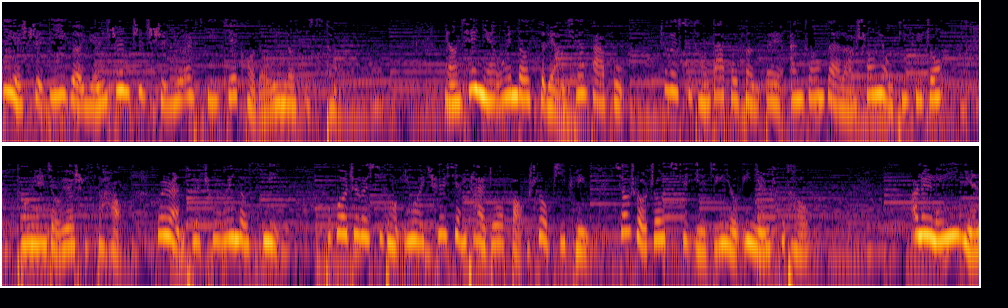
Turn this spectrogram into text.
这也是第一个原生支持 USB 接口的 Windows 系统。两千年，Windows 两千发布，这个系统大部分被安装在了商用 PC 中。同年九月十四号，微软推出 Windows Me，不过这个系统因为缺陷太多，饱受批评，销售周期也仅有一年出头。二零零一年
